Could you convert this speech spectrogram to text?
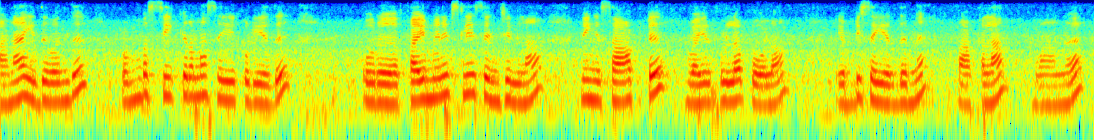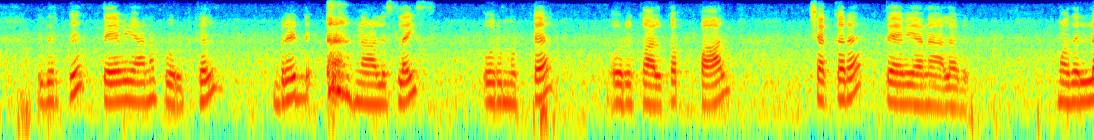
ஆனால் இது வந்து ரொம்ப சீக்கிரமாக செய்யக்கூடியது. ஒரு ஃபைவ் மினிட்ஸ்லேயே செஞ்சிடலாம். நீங்கள் சாப்பிட்டு வயிறு ஃபுல்லாக போகலாம். எப்படி செய்யறதுன்னு பார்க்கலாம். வாங்க. இதற்கு தேவையான பொருட்கள். பிரெட் நாலு ஸ்லைஸ் ஒரு முட்டை ஒரு கால் கப் பால் சர்க்கரை தேவையான அளவு. முதல்ல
